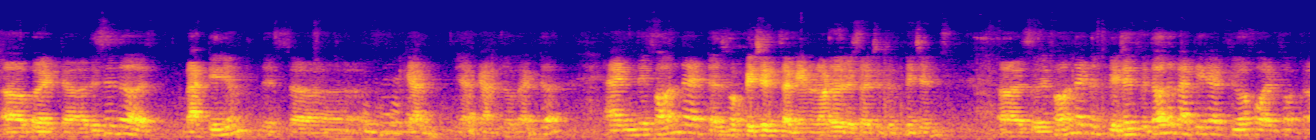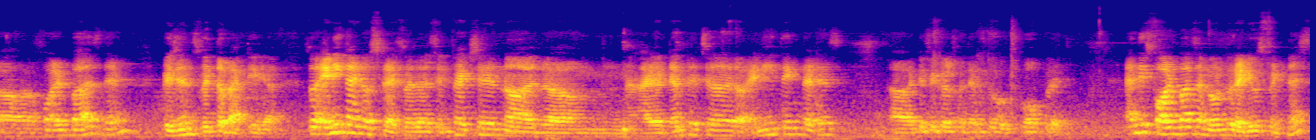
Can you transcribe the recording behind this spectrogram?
but this is a bacterium, this uh, yeah, Campylobacter, and they found that uh, for pigeons again, a lot of the research is with pigeons. Uh, so they found that with pigeons without the bacteria fewer fault, uh, fault bars than pigeons with the bacteria. So any kind of stress, whether it's infection or um, higher temperature or anything that is uh, difficult for them to cope with. And these fault bars are known to reduce fitness.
